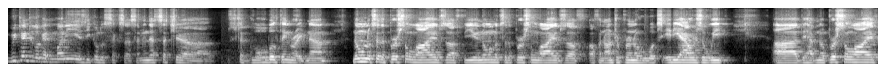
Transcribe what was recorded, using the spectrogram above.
we tend to look at money as equal to success. I mean, that's such a such a global thing right now no one looks at the personal lives of you. No one looks at the personal lives of, of an entrepreneur who works 80 hours a week. Uh, they have no personal life.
